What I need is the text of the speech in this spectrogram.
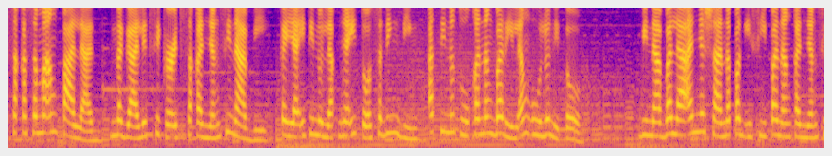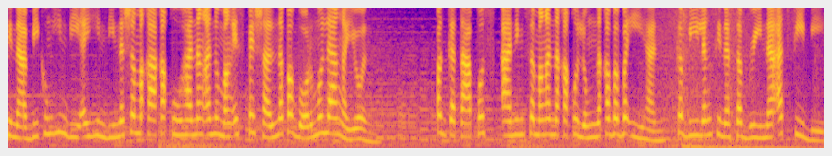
Sa kasamaang palad, nagalit si Kurt sa kanyang sinabi, kaya itinulak niya ito sa dingding, at tinutukan ng baril ang ulo nito. Binabalaan niya siya na pag-isipan ang kanyang sinabi kung hindi ay hindi na siya makakakuha ng anumang espesyal na pabor mula ngayon. Pagkatapos, anim sa mga nakakulong na kababaihan, kabilang sina Sabrina at Phoebe,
